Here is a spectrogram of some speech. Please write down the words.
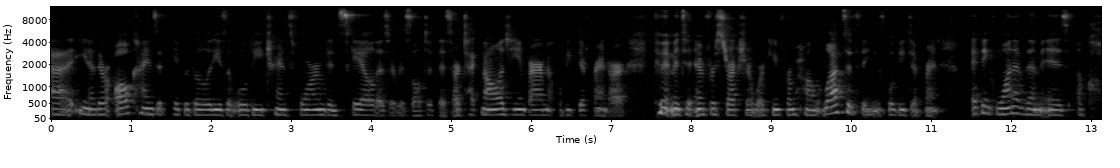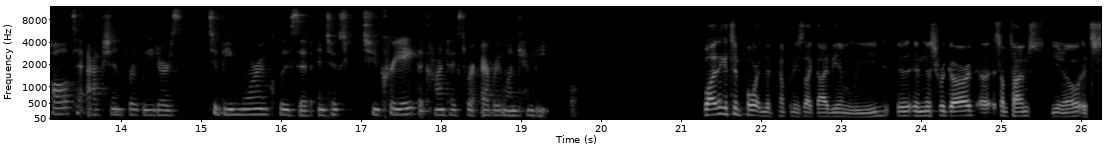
uh, you know, there are all kinds of capabilities that will be transformed and scaled as a result of this. Our technology environment will be different. Our commitment to infrastructure, working from home, lots of things will be different. I think one of them is a call to action for leaders to be more inclusive and to, to create the context where everyone can be well, I think it's important that companies like IBM lead in, this regard. Uh, sometimes, you know, it's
